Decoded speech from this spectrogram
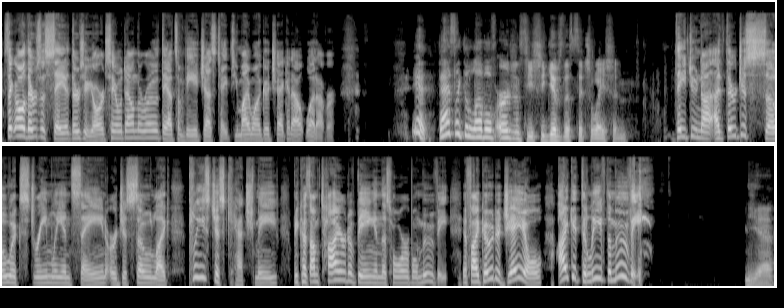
It's like, oh, there's a sale. There's a yard sale down the road. They had some VHS tapes. You might want to go check it out. Whatever. Yeah, that's like the level of urgency she gives this situation. They do not. uh, They're just so extremely insane, or just so like, please just catch me because I'm tired of being in this horrible movie. If I go to jail, I get to leave the movie. Yeah.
